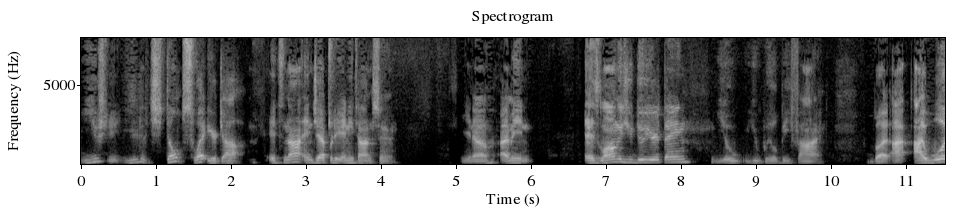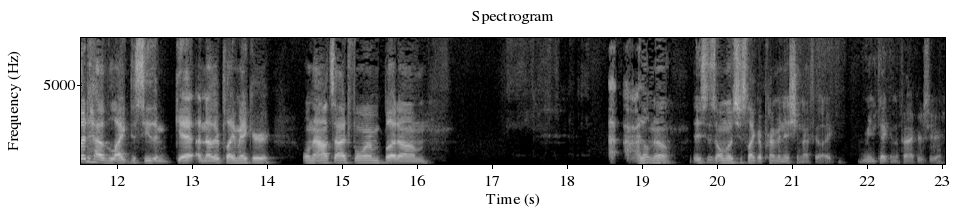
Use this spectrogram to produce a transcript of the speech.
You you don't sweat your job. It's not in jeopardy anytime soon. You know, I mean, as long as you do your thing, you you will be fine. But I, I would have liked to see them get another playmaker on the outside for him, but um I don't know. This is almost just like a premonition, I feel like, me taking the Packers here.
